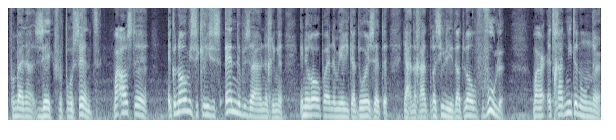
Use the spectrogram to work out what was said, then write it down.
van bijna 7 procent. Maar als de economische crisis en de bezuinigingen in Europa en Amerika doorzetten... ja, dan gaat Brazilië dat wel voelen. Maar het gaat niet ten onder.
